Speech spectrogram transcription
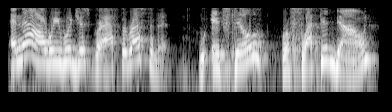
And now we would just graph the rest of it. It's still reflected down.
